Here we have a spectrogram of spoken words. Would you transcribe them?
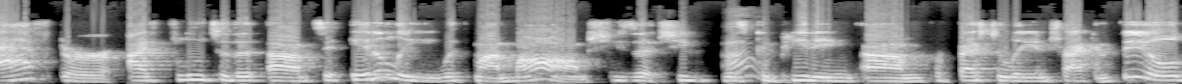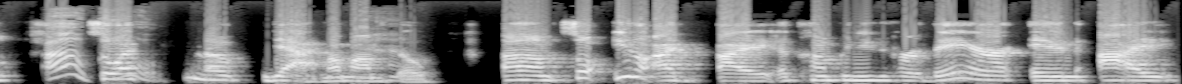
after, I flew to the um, to Italy with my mom. She's a she was Oh. competing um, professionally in track and field. Oh, So I, you know, yeah, my mom's dope. Um, so you know, I I accompanied her there, and I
